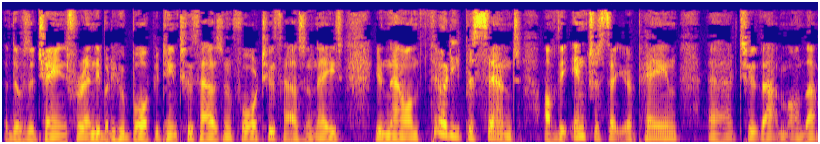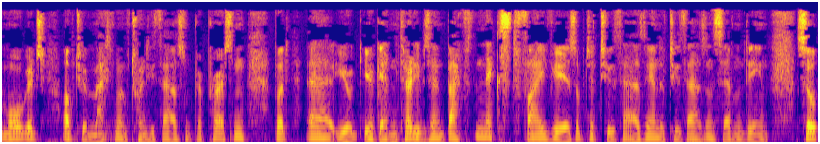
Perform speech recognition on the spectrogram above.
there was a change for anybody who bought between 2004 2008. You're now on 30 percent percent of the interest that you're paying uh, to that on that mortgage, up to a maximum of twenty thousand per person. But uh, you're you're getting thirty percent back for the next five years, up to 2000, the end of 2017. So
